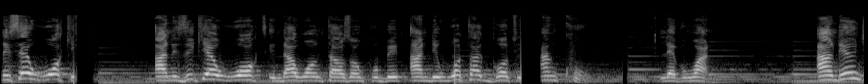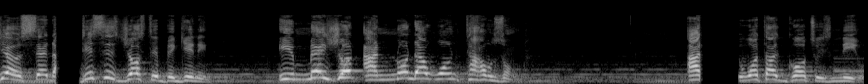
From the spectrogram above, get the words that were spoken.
They said walking. And Ezekiel walked in that 1,000 cubit, and the water got to ankle, level one. And the angel said that this is just a beginning. He measured another 1,000, and the water got to his knee.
